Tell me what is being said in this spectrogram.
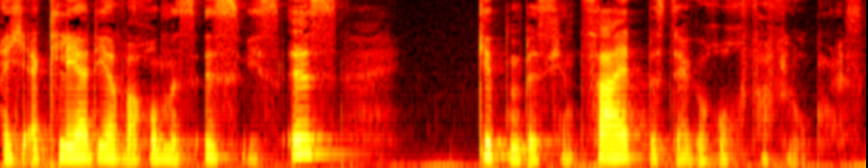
Ich erkläre dir, warum es ist, wie es ist. Gib ein bisschen Zeit, bis der Geruch verflogen ist.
